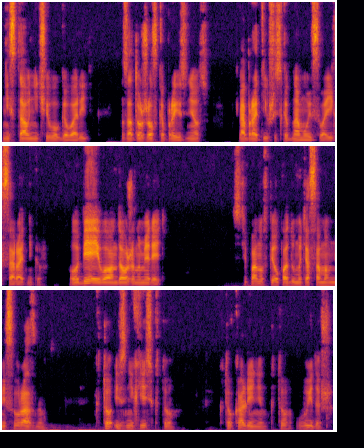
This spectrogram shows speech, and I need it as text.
не стал ничего говорить, зато жестко произнес, обратившись к одному из своих соратников: "Убей его, он должен умереть". Степан успел подумать о самом несуразном. Кто из них есть кто? Кто Калинин, кто Выдаш?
